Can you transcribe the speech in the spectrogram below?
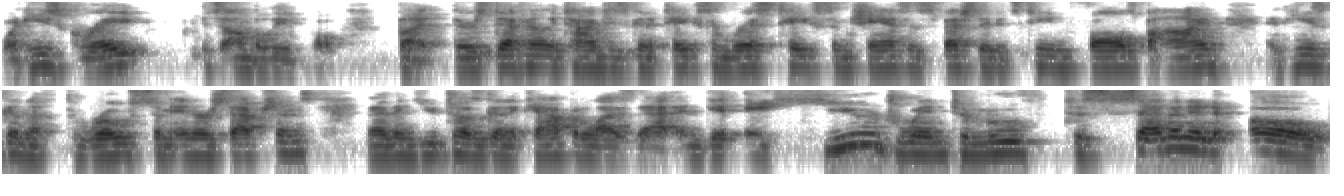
when he's great, it's unbelievable. But there's definitely times he's going to take some risks, take some chances, especially if his team falls behind, and he's going to throw some interceptions. And I think Utah's going to capitalize that and get a huge win to move to seven and zero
